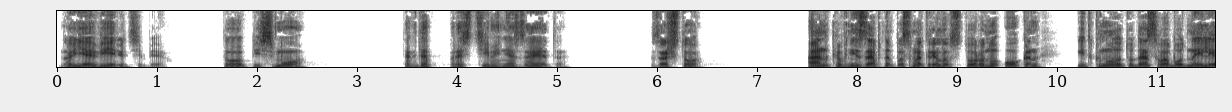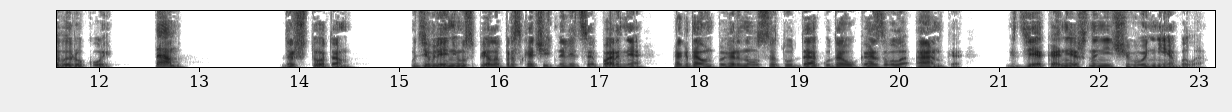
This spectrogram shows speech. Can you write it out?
но я верю тебе. То письмо... Тогда прости меня за это. За что? Анка внезапно посмотрела в сторону окон и ткнула туда свободной левой рукой. Там! Да что там? Удивление успело проскочить на лице парня, когда он повернулся туда, куда указывала Анка, где, конечно, ничего не было.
